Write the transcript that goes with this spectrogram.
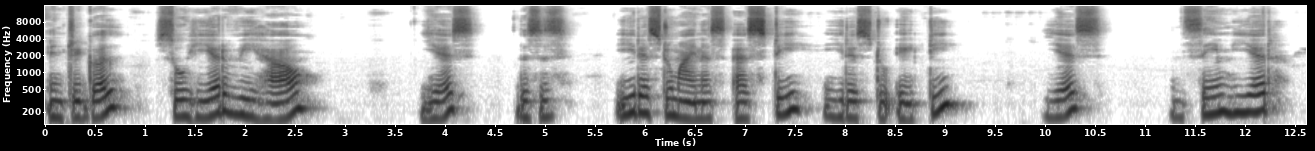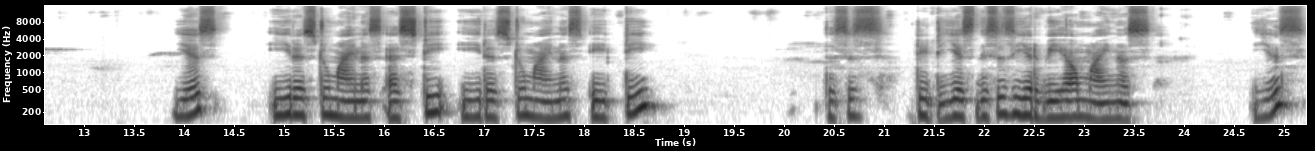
integral. So here we have yes this is e raised to minus st e raised to at yes. And same here yes e raised to minus st e raised to minus at this is dt yes this is here we have minus yes.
